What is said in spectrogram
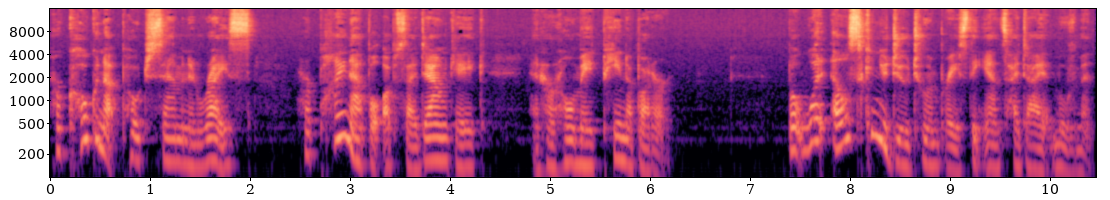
her coconut poached salmon and rice, her pineapple upside down cake, and her homemade peanut butter. But what else can you do to embrace the anti diet movement?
